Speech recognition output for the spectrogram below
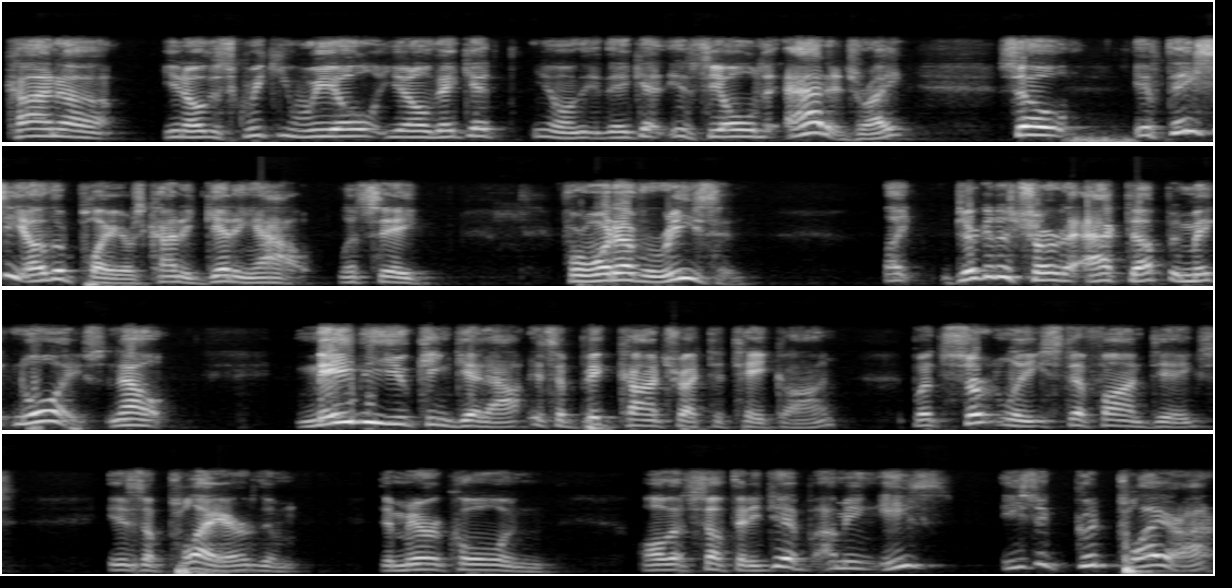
kind of, you know, the squeaky wheel, you know, they get, you know, they get, it's the old adage, right? So if they see other players kind of getting out, let's say for whatever reason, like they're going to try to act up and make noise. Now, maybe you can get out. It's a big contract to take on. But certainly Stefon Diggs is a player, the the miracle and all that stuff that he did. I mean, he's he's a good player. I,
